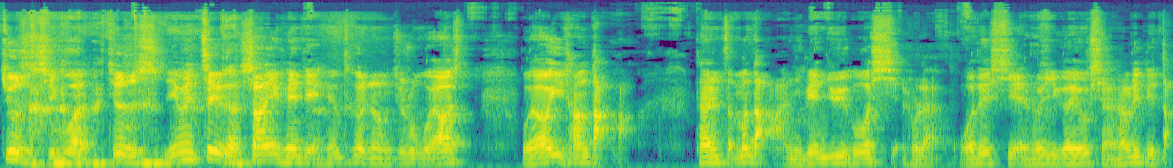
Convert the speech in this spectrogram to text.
就是奇观，就是 因为这个商业片典型特征就是我要我要一场打，但是怎么打，你编剧给我写出来，我得写出一个有想象力的打。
